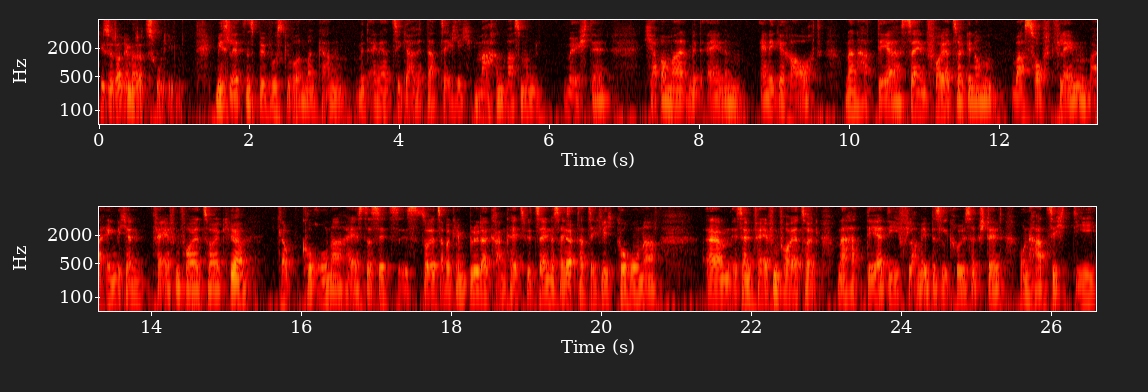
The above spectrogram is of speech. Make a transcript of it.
die sie dann immer dazulegen. Mir ist letztens bewusst geworden, man kann mit einer Zigarre tatsächlich machen, was man möchte. Ich habe mal mit einem eine geraucht und dann hat der sein Feuerzeug genommen, war Soft Flame, war eigentlich ein Pfeifenfeuerzeug. Ja, Ich glaube, Corona heißt das. Jetzt ist, soll jetzt aber kein blöder Krankheitswitz sein. Das heißt Ja. tatsächlich Corona ähm, ist ein Pfeifenfeuerzeug. Und dann hat der die Flamme ein bisschen größer gestellt und hat sich die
